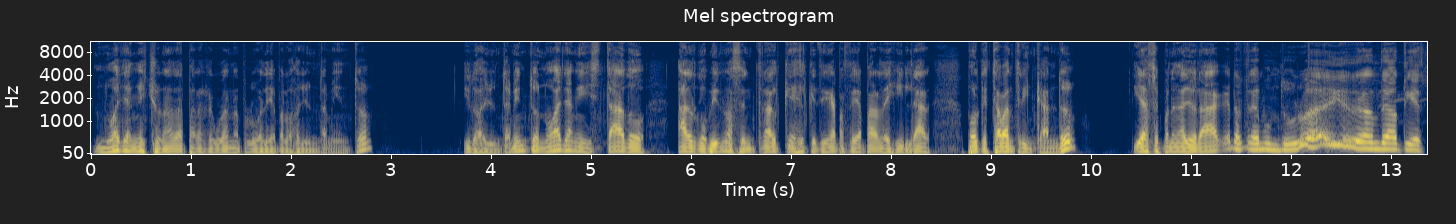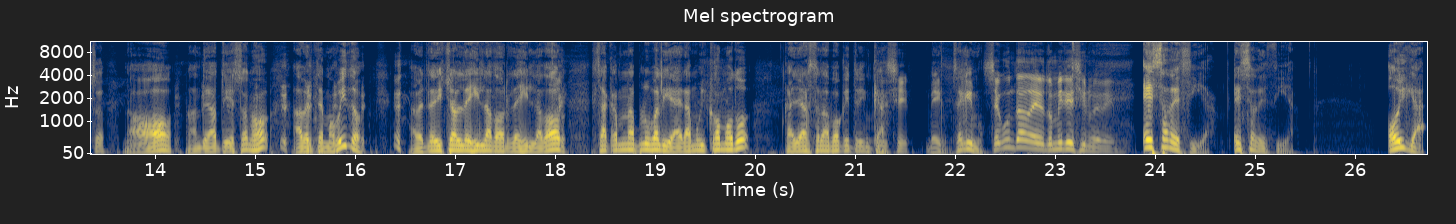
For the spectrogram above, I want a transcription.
no hayan hecho nada para regular una pluralidad para los ayuntamientos y los ayuntamientos no hayan instado al gobierno central, que es el que tiene capacidad para legislar, porque estaban trincando. Y ahora se ponen a llorar, que no tenemos un duro, ay, nos han dejado tieso. No, no han dejado tieso, no. Haberte movido. Haberte dicho al legislador, legislador, sácame una plusvalía. Era muy cómodo callarse la boca y trincar. Sí. Ven, seguimos. Segunda de 2019. Esa decía, esa decía, oiga,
